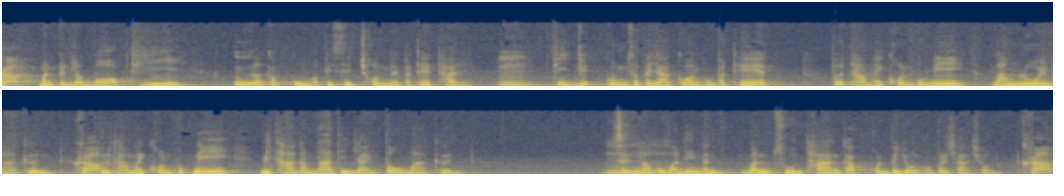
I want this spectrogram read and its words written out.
ครับ มันเป็นระบอบที่ เอื้อกับกลุ่มอภิสิทธิชนในประเทศไทย อืม ที่ยึดกลุ่มทรัพยากรของประเทศ เพื่อทำให้คนพวกนี้ร่ำรวยมากขึ้น ครับ เพื่อทำให้คนพวกนี้มีฐานอำนาจที่ใหญ่โตมากขึ้น ซึ่งเราบอกว่านี่มันมันสวนทางกับผลประโยชน์ของประชาชน ครับ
